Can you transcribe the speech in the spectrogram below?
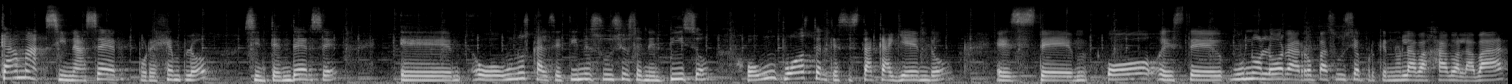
cama sin hacer, por ejemplo, sin tenderse, eh, o unos calcetines sucios en el piso, o un póster que se está cayendo, este, o este, un olor a ropa sucia porque no la ha bajado a lavar.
